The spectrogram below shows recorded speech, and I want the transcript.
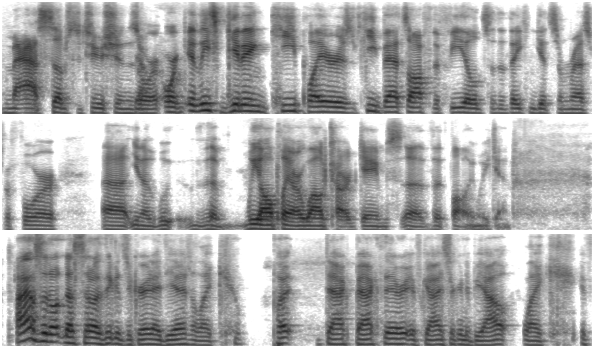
mass substitutions or or at least getting key players, key vets off the field so that they can get some rest before uh, you know we, the we all play our wild card games uh, the following weekend. I also don't necessarily think it's a great idea to like put Dak back there if guys are going to be out. Like if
